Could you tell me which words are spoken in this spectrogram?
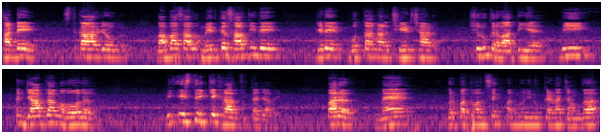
ਸਾਡੇ ਸਤਿਕਾਰਯੋਗ ਬਾਬਾ ਸਾਹਿਬ ਅੰਬੇਦਕਰ ਸਾਹਿਬ ਜੀ ਦੇ ਜਿਹੜੇ ਬੁੱਤਾਂ ਨਾਲ ਛੇੜਛਾੜ ਸ਼ੁਰੂ ਕਰਵਾਤੀ ਹੈ ਵੀ ਪੰਜਾਬ ਦਾ ਮਾਹੌਲ ਵੀ ਇਸ ਤਰੀਕੇ ਖਰਾਬ ਕੀਤਾ ਜਾਵੇ। ਪਰ ਮੈਂ ਗੁਰਪਤਵੰਤ ਸਿੰਘ ਪੰਨੂ ਜੀ ਨੂੰ ਕਹਿਣਾ ਚਾਹੂੰਗਾ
